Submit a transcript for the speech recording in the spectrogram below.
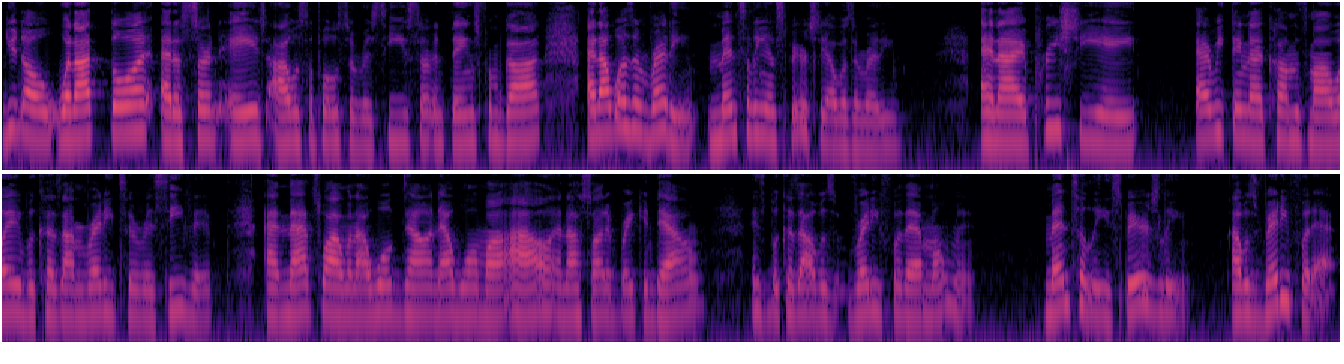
you know, when I thought at a certain age I was supposed to receive certain things from God, and I wasn't ready mentally and spiritually, I wasn't ready. And I appreciate everything that comes my way because I'm ready to receive it. And that's why when I walked down that Walmart aisle and I started breaking down, it's because I was ready for that moment. Mentally, spiritually. I was ready for that.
